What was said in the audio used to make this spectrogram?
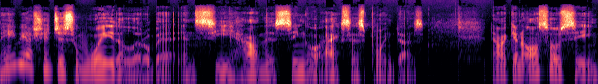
maybe I should just wait a little bit and see how this single access point does. Now I can also see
